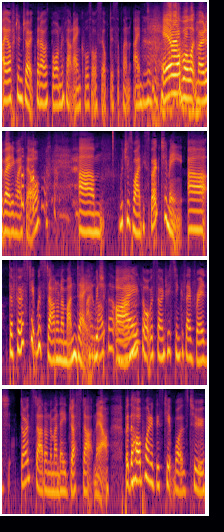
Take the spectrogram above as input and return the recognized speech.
I often joke that I was born without ankles or self-discipline. I'm terrible at motivating myself. Um, which is why this spoke to me. Uh, the first tip was start on a Monday, I which I thought was so interesting because I've read don't start on a Monday, just start now. But the whole point of this tip was to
